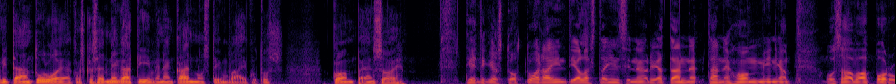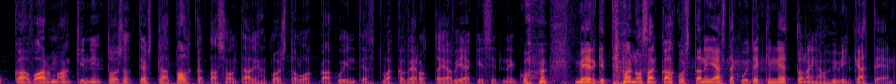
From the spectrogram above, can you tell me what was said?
mitään tuloja, koska se negatiivinen kannustinvaikutus kompensoi. Tietenkin jos tuodaan intialaista insinööriä tänne, tänne hommiin ja osaavaa porukkaa varmaankin, niin toisaalta tietysti tämä palkkataso on täällä ihan toista luokkaa kuin Intiassa, vaikka verottaja viekin sit niinku merkittävän osan kakusta, niin jää sitä kuitenkin nettona ihan hyvin käteen.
